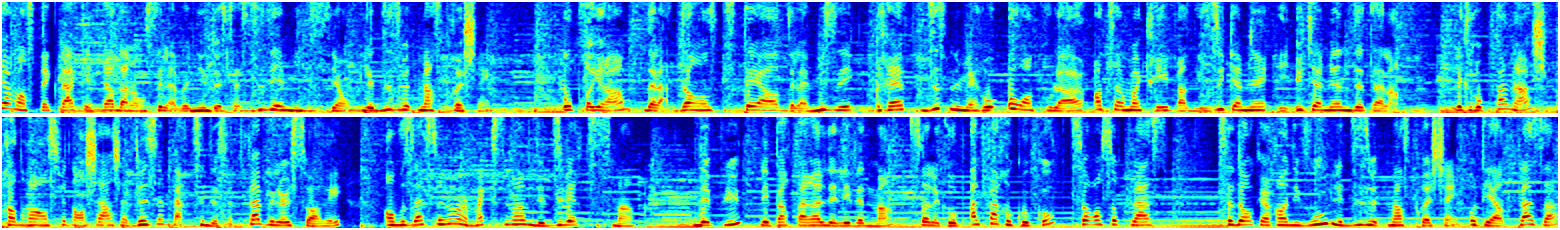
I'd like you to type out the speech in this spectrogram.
En spectacle est fier d'annoncer la venue de sa sixième édition le 18 mars prochain. Au programme, de la danse, du théâtre, de la musique, bref, 10 numéros hauts en couleur, entièrement créés par des UQAMiens et UQAMiennes de talent. Le groupe Panache prendra ensuite en charge la deuxième partie de cette fabuleuse soirée en vous assurant un maximum de divertissement. De plus, les porte-paroles de l'événement, sur le groupe Alpha Rococo, seront sur place. C'est donc un rendez-vous le 18 mars prochain au Théâtre Plaza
